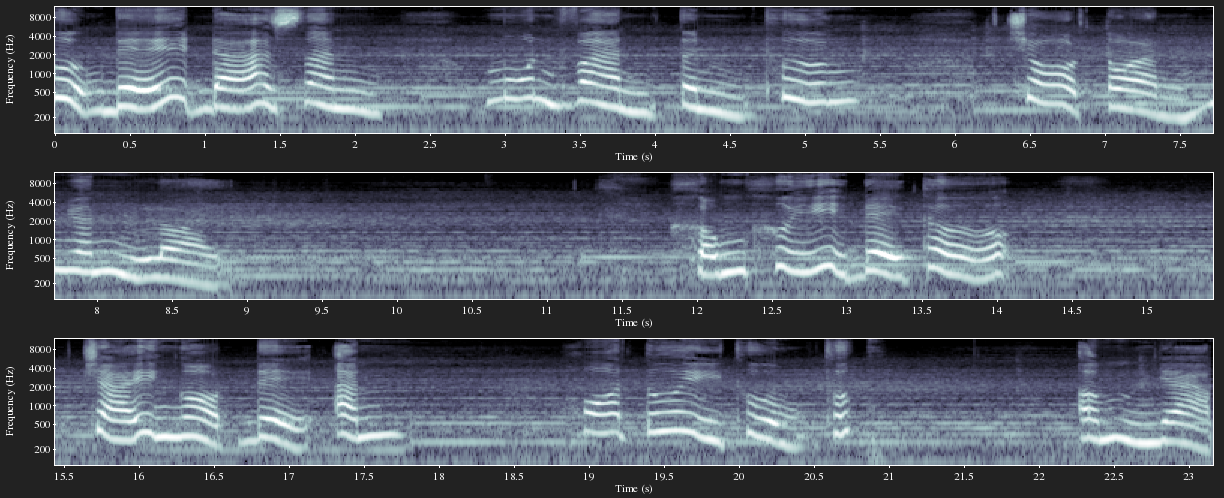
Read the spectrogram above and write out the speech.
thượng đế đã dành muôn vàn tình thương cho toàn nhân loại. Không khí để thở, trái ngọt để ăn, hoa tươi thưởng thức, âm nhạc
